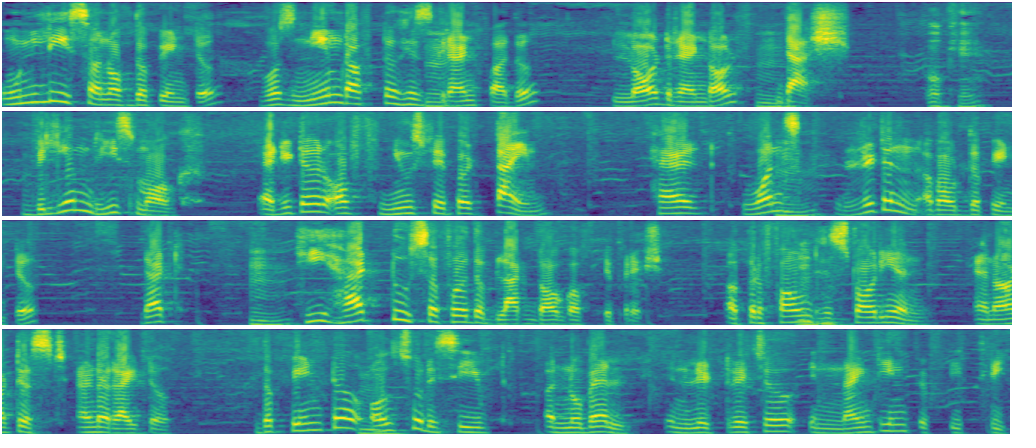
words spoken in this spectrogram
only son of the painter, was named after his hmm. grandfather, Lord Randolph Dash. Okay. William Rees-Mogg, editor of newspaper Time, had once hmm. written about the painter that hmm. he had to suffer the black dog of depression. A profound hmm. historian, an artist, and a writer, the painter also received a Nobel in literature in 1953.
